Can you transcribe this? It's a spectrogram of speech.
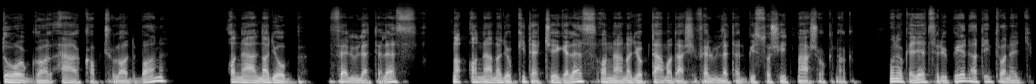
dologgal áll kapcsolatban, annál nagyobb felülete lesz, annál nagyobb kitettsége lesz, annál nagyobb támadási felületet biztosít másoknak. Mondok egy egyszerű példát, itt van egy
